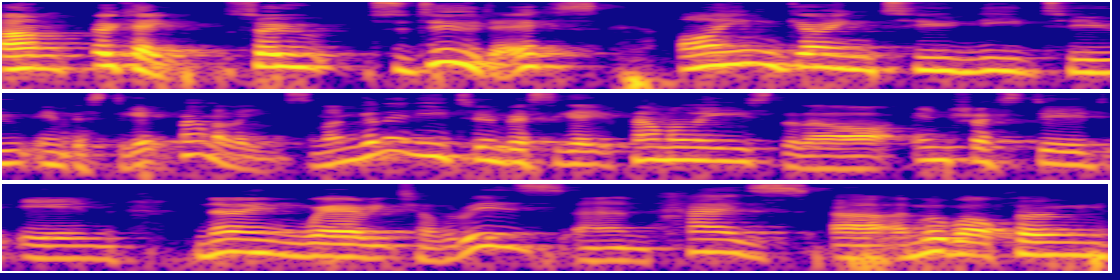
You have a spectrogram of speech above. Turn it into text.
Um, okay, so to do this, I'm going to need to investigate families. And I'm going to need to investigate families that are interested in knowing where each other is and has uh, a mobile phone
